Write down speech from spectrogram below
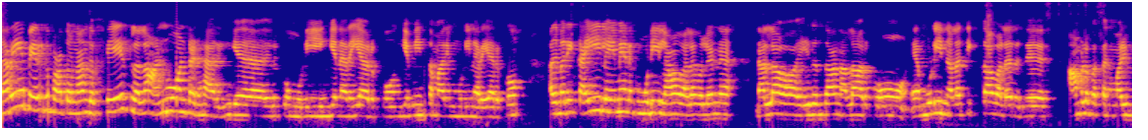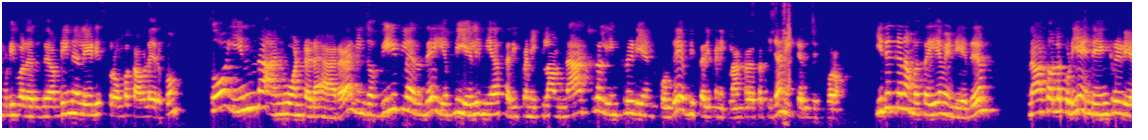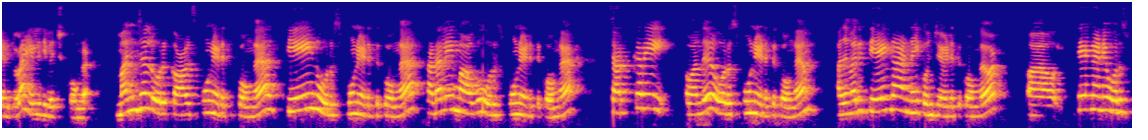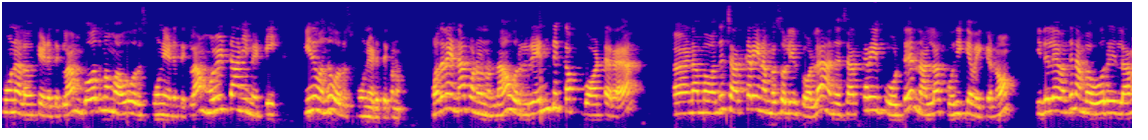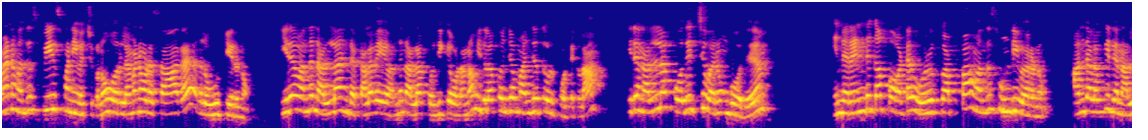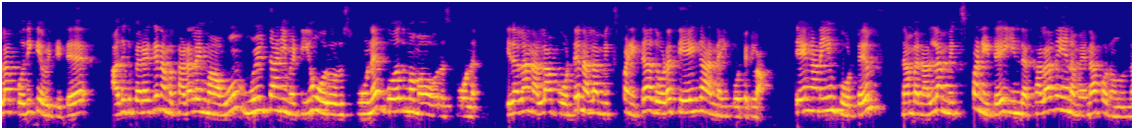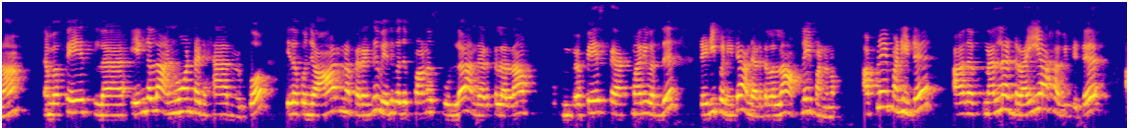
நிறைய பேருக்கு பார்த்தோம்னா இந்த ஃபேஸ்ல எல்லாம் அன்வான்ட் ஹேர் இங்க இருக்கும் முடி இங்க நிறைய இருக்கும். இங்க மீச மாதிரி முடி நிறைய இருக்கும். அது மாதிரி கையிலயுமே எனக்கு முடி இல்லாம வளவலன்னு நல்லா இருந்தா நல்லா இருக்கும். என் முடி நல்லா திக்கா வளருது. ஆம்பளை பசங்க மாதிரி முடி வளருது அப்படின்னு லேடிஸ்க்கு ரொம்ப கவலை இருக்கும். ஸோ இந்த அன்வான்ட் ஹேரை நீங்க வீட்டில் இருந்தே எப்படி எளிமையா சரி பண்ணிக்கலாம்? நேச்சுரல் இன்க்ரீடியன்ட் கொண்டு எப்படி சரி பண்ணிக்கலாம்ன்றத பத்தி தான் நீங்க தெரிஞ்சுக்க போறோம். இதுக்கு நம்ம செய்ய வேண்டியது நான் சொல்லக்கூடிய இந்த இன்க்ரீடியன்ட்லாம் எழுதி வச்சுக்கோங்க. மஞ்சள் ஒரு கால் ஸ்பூன் எடுத்துக்கோங்க. தேன் ஒரு ஸ்பூன் எடுத்துக்கோங்க. கடலை மாவு ஒரு ஸ்பூன் எடுத்துக்கோங்க. சர்க்கரை வந்து ஒரு ஸ்பூன் எடுத்துக்கோங்க. அதே மாதிரி தேங்காய் எண்ணெய் கொஞ்சம் எடுத்துக்கோங்க. தேங்காய் எண்ணெய் ஒரு ஸ்பூன் அளவுக்கு எடுத்துக்கலாம். கோதுமை மாவு ஒரு ஸ்பூன் எடுத்துக்கலாம். முல்தானி மெட்டி இது வந்து ஒரு ஸ்பூன் எடுத்துக்கணும். முதல்ல என்ன பண்ணணும்னா ஒரு ரெண்டு கப் வாட்டரை நம்ம வந்து சர்க்கரை நம்ம சொல்லியிருக்கோம்ல அந்த சர்க்கரை போட்டு நல்லா கொதிக்க வைக்கணும். இதில் வந்து நம்ம ஒரு லெமனை வந்து ஸ்பீஸ் பண்ணி வச்சுக்கணும். ஒரு லெமனோட சாறை அதில் ஊற்றிடணும் இதை வந்து நல்லா இந்த கலவையை வந்து நல்லா கொதிக்க விடணும். இதில் கொஞ்சம் மஞ்சத்தூள் போட்டுக்கலாம். இதை நல்லா கொதிச்சு வரும்போது இந்த ரெண்டு கப் வாட்டர் ஒரு கப்பாக வந்து சுண்டி வரணும். அந்த அளவுக்கு இதை நல்லா கொதிக்க விட்டுட்டு அதுக்கு பிறகு நம்ம கடலை மாவும் முள்தானி வட்டியும் ஒரு ஒரு ஸ்பூனு கோதுமை மாவு ஒரு ஸ்பூனு இதெல்லாம் நல்லா போட்டு நல்லா மிக்ஸ் பண்ணிட்டு அதோட தேங்காய் எண்ணெய் போட்டுக்கலாம். தேங்காய் எண்ணெயும் போட்டு நம்ம நல்லா மிக்ஸ் பண்ணிட்டு இந்த கலவையை நம்ம என்ன பண்ணணும்னா நம்ம ஃபேஸ்ல எங்கெல்லாம் அன்வான்ட் ஹேர் இருக்கோ இதை கொஞ்சம் ஆறின பிறகு வெது வெதுப்பான ஸ்கூல்ல அந்த இடத்துல எல்லாம் ஃபேஸ் பேக் மாதிரி வந்து ரெடி பண்ணிட்டு அந்த இடத்துல எல்லாம் அப்ளை பண்ணணும். அப்ளை பண்ணிட்டு அதை நல்லா ட்ரை ஆக விட்டுட்டு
